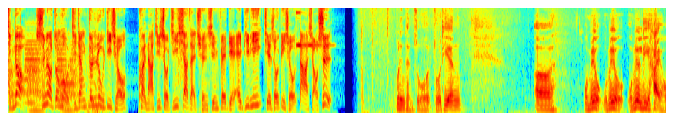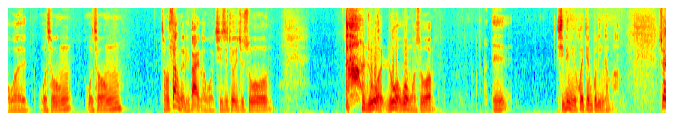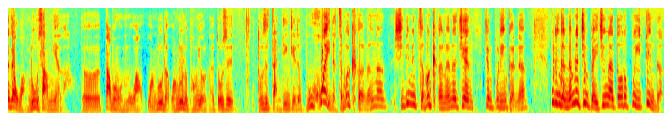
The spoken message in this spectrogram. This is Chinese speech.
警告！十秒钟后即将登陆地球，快拿起手机下载全新飞碟 APP，接收地球大小事。布林肯昨昨天，呃，我没有，我没有，我没有厉害啊！我我从我从从上个礼拜呢，我其实就一直说，如果如果问我说，呃，习近平会见布林肯吗？虽然在网络上面了。呃，大部分我们网网络的网络的朋友呢，都是 都是斩钉截铁，不会的，怎么可能呢？习近平怎么可能呢？见见布林肯呢？布林肯能不能进北京呢？都都不一定的。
